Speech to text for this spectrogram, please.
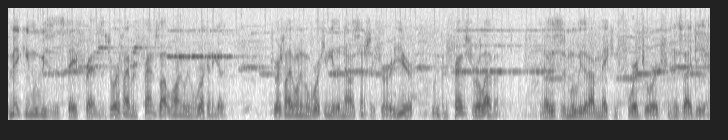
making movies is to stay friends. George and I have been friends a lot longer than we've been working together. George and I have only been working together now essentially for a year. We've been friends for 11. You know, this is a movie that I'm making for George from his idea.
